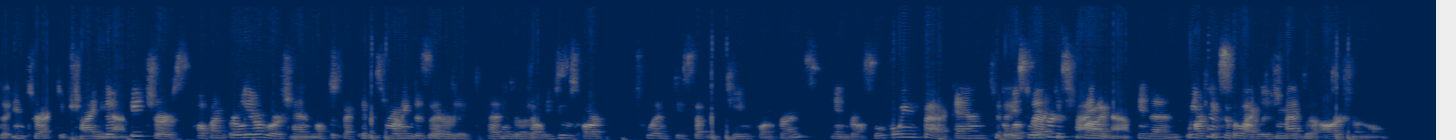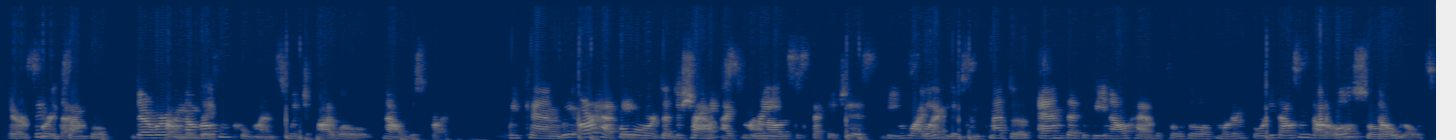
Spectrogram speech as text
the interactive Shiny The app. features of an earlier version of the package is running presented at the Use R 2017 conference in Brussels. Going back and to the was later app, in an we can select method art journal. Here, for example, there were a number of improvements which I will now describe we can we are happy forward that the shiny item analysis package is being widely different and that we now have a total of more than forty thousand dollars downloads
